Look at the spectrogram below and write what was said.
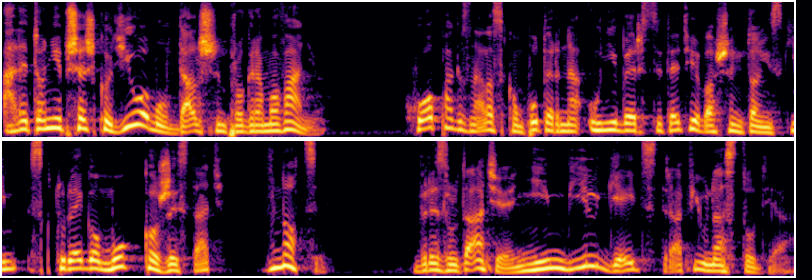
Ale to nie przeszkodziło mu w dalszym programowaniu. Chłopak znalazł komputer na Uniwersytecie Waszyngtońskim, z którego mógł korzystać w nocy. W rezultacie, nim Bill Gates trafił na studia,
